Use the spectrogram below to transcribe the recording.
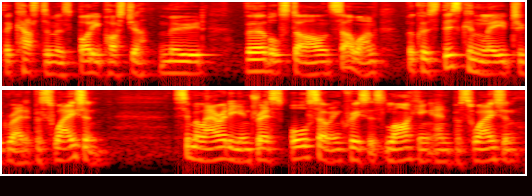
the customer's body posture, mood, verbal style and so on because this can lead to greater persuasion. Similarity in dress also increases liking and persuasion.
